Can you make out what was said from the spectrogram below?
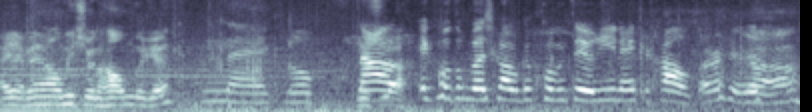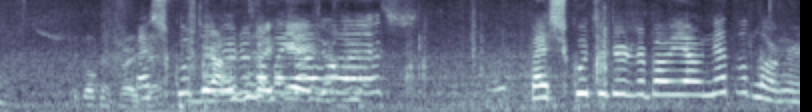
En jij bent al niet zo'n handige. Nee, klopt. nou, ja. ik vond het toch best gauw. Ik heb gewoon mijn theorie in één keer gehaald hoor. Dus- Ja. Ik ook in twee Bij keer. scooter Ja, duurde dat bij keer, jou, bij scooter duurde dat bij jou net wat langer.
